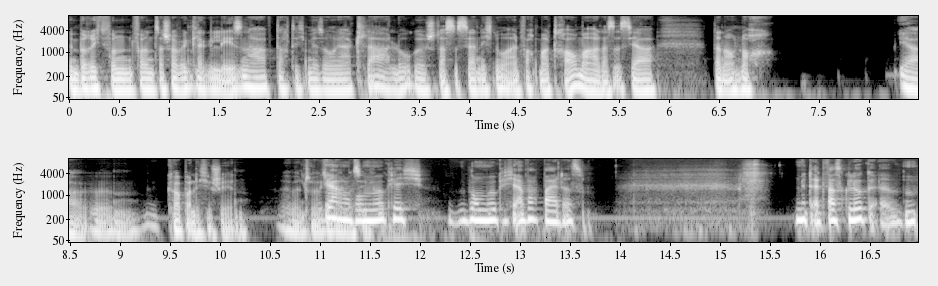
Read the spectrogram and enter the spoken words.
den Bericht von, von Sascha Winkler gelesen habe, dachte ich mir so, ja klar, logisch, das ist ja nicht nur einfach mal Trauma, das ist ja dann auch noch ja, ähm, körperliche Schäden eventuell. Ja, womöglich, womöglich einfach beides. Mit etwas Glück ähm,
